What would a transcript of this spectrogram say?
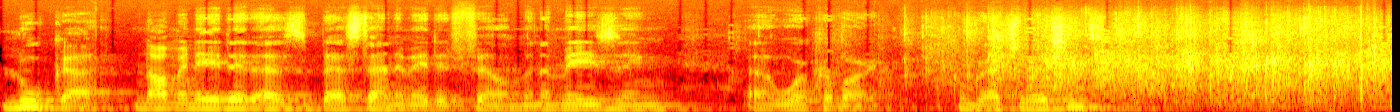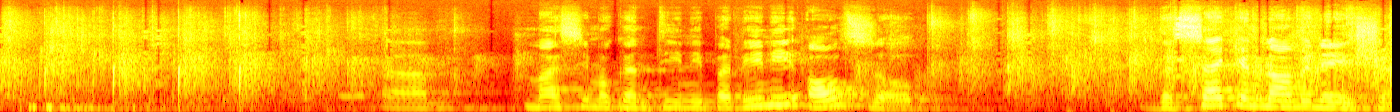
Luca, nominated as Best Animated Film, an amazing uh, work of art. Congratulations. Um, Massimo Cantini Parrini, also the second nomination.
